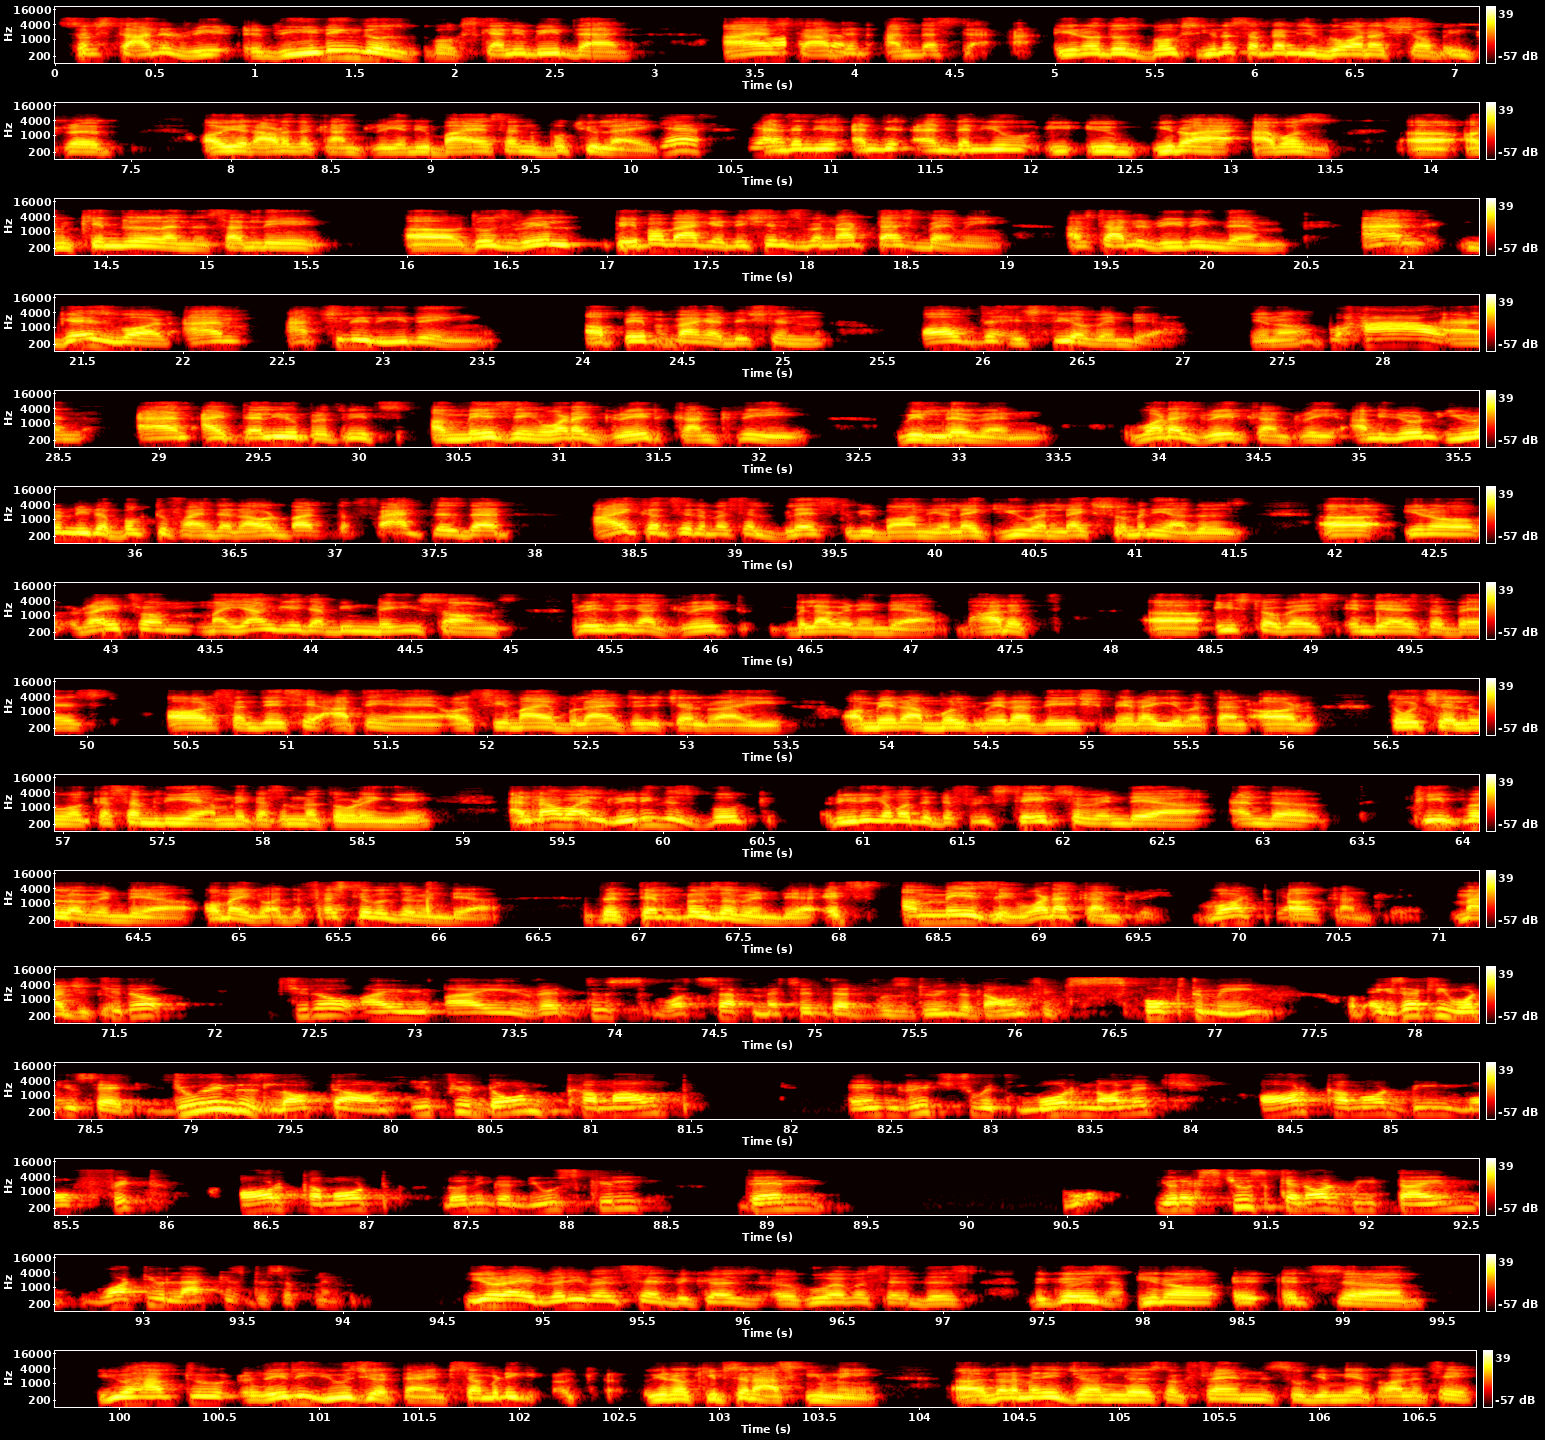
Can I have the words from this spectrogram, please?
So I've started re- reading those books. Can you beat that? I have Awesome. started understand. You know those books. You know sometimes you go on a shopping trip or you're out of the country and you buy a certain book you like, Yes, yes. and then you and and then you you you, you know I, I was uh, on Kindle and suddenly uh, those real paperback editions were not touched by me. I've started reading them, and guess what? I'm actually reading a paperback edition of the history of India. You know, wow. and and I tell you, Prithvi, it's amazing. What a great country we live in. What a great country. I mean, you don't you don't need a book to find that out. But the fact is that I consider myself blessed to be born here, like you and like so many others. Uh, you know, right from my young age, I've been making songs praising our great beloved India, Bharat, uh, East or West, India is the best. और संदेश से आते हैं और सीमाएं बुलाएं तुझे चल रही और मेरा मुल्क मेरा देश मेरा ये वतन और तो चलूं और कसम लिए हमने कसम न तोड़ेंगे and now while reading this book reading about the different states of india and the people of india. Oh my god the festivals of india the temples of india. It's amazing. What a country. What a country. Magical. You know you know, I I read this WhatsApp message that was doing the rounds. It spoke to me exactly what you said. During this lockdown, if you don't come out enriched with more knowledge, or come out being more fit, or come out learning a new skill, then your excuse cannot be time. What you lack is discipline. You're right. Very well said. Because uh, whoever said this, because yeah. you know it, it's uh, you have to really use your time. Somebody uh, you know keeps on asking me. Uh, there are many journalists and friends who give me a call and say,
